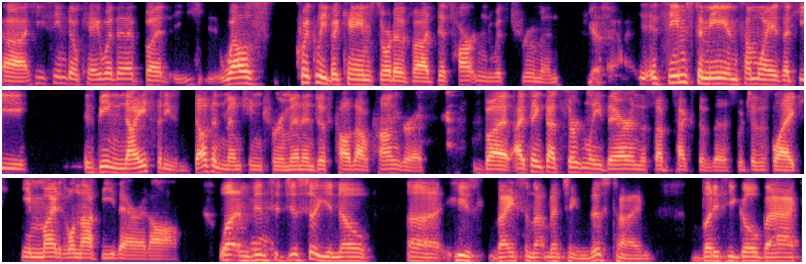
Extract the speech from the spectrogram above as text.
Uh, he seemed okay with it, but he, Welles quickly became sort of uh, disheartened with Truman. yes It seems to me, in some ways, that he is being nice that he doesn't mention Truman and just calls out Congress. But I think that's certainly there in the subtext of this, which is like he might as well not be there at all. Well, and Vincent, just so you know, uh, he's nice and not mentioning this time. But if you go back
